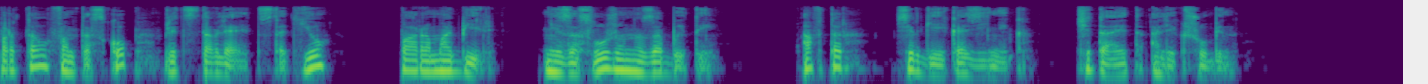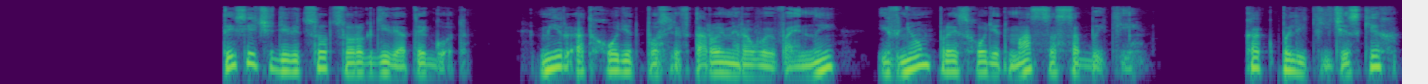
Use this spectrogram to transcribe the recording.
Портал «Фантаскоп» представляет статью «Парамобиль. Незаслуженно забытый». Автор Сергей Казиник. Читает Олег Шубин. 1949 год. Мир отходит после Второй мировой войны, и в нем происходит масса событий. Как политических,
